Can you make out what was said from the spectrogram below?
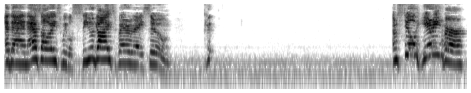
And then, as always, we will see you guys very, very soon. I'm still hearing her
